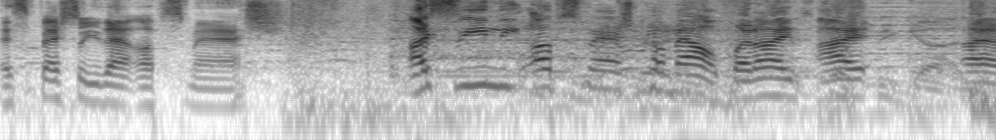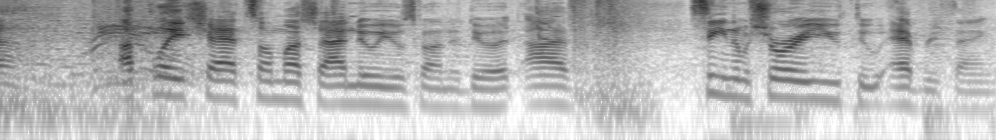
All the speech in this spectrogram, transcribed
especially that up smash. I seen the up smash come out, but I I I, I played Shad so much that I knew he was going to do it. I've seen him assure you through everything.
